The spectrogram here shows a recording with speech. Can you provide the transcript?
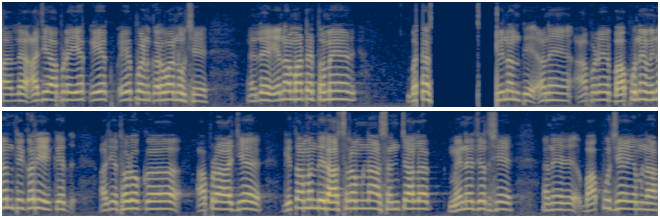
એટલે આજે આપણે એક એક, એ પણ કરવાનું છે. એટલે એના માટે તમે બધા વિનંતી, અને આપણે બાપુને વિનંતી કરી કે આજે થોડુંક આપણા જે ગીતા મંદિર આશ્રમના સંચાલક, મેનેજર છે અને બાપુ છે એમના.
